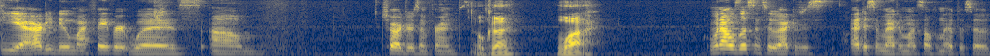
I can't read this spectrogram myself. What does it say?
Yeah, I already knew my favorite was um, Chargers and Friends. Okay. Why? When I was listening to it, I could just I just imagine myself in the episode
